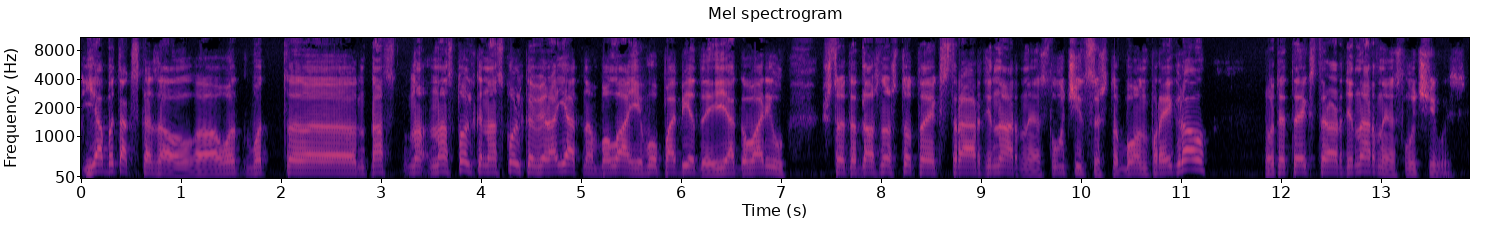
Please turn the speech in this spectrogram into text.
я бы так сказал, а, вот, вот э, нас, настолько, насколько вероятно была его победа, и я говорил, что это должно что-то экстраординарное случиться, чтобы он проиграл, вот это экстраординарное случилось.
